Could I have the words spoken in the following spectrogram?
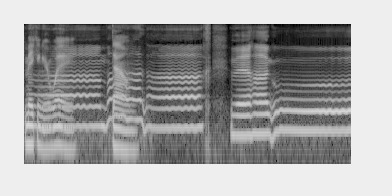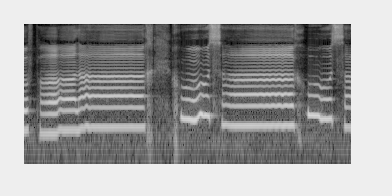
making your way down. והגוף פלח חוסה חוסה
